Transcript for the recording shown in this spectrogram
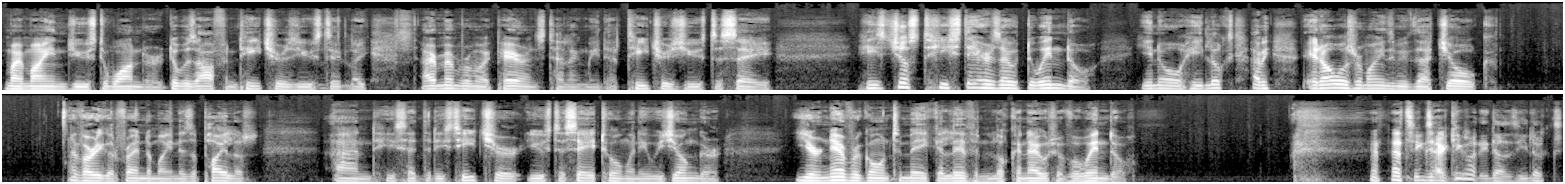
my mind used to wander. There was often teachers used to like. I remember my parents telling me that teachers used to say, "He's just he stares out the window." You know, he looks. I mean, it always reminds me of that joke. A very good friend of mine is a pilot, and he said that his teacher used to say to him when he was younger, "You're never going to make a living looking out of a window." That's exactly what he does. He looks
